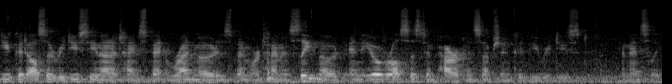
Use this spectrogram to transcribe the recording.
you could also reduce the amount of time spent in run mode and spend more time in sleep mode, and the overall system power consumption could be reduced immensely.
